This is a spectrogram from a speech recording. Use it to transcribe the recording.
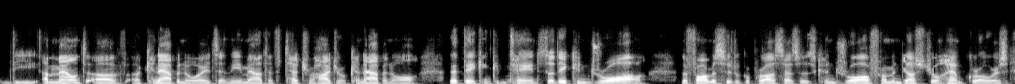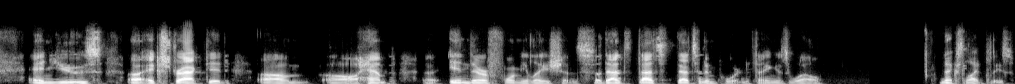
the amount of uh, cannabinoids and the amount of tetrahydrocannabinol that they can contain. So they can draw the pharmaceutical processors can draw from industrial hemp growers and use uh, extracted um, uh, hemp uh, in their formulations. So that's that's that's an important thing as well. Next slide, please.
